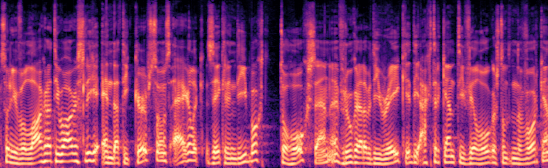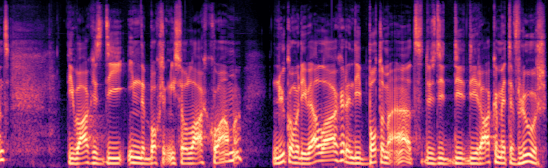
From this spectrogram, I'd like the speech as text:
sorry, hoeveel lager dat die wagens liggen en dat die curbstones eigenlijk, zeker in die bocht, te hoog zijn. Hè. Vroeger hadden we die rake, die achterkant die veel hoger stond dan de voorkant. Die wagens die in de bocht ook niet zo laag kwamen. Nu komen die wel lager en die bottomen uit. Dus die, die, die raken met de vloer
